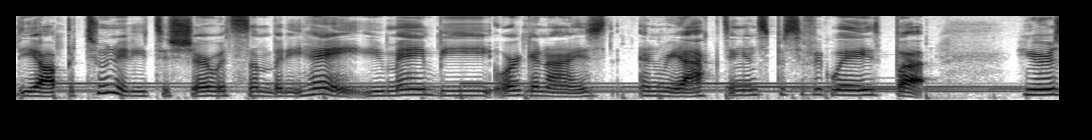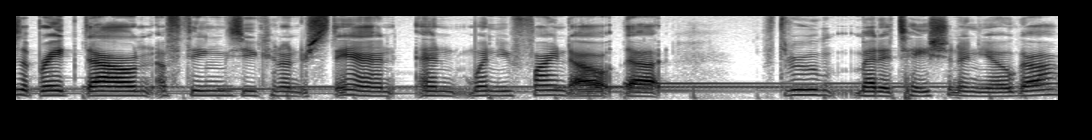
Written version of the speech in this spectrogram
the opportunity to share with somebody hey, you may be organized and reacting in specific ways, but here's a breakdown of things you can understand. And when you find out that through meditation and yoga,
